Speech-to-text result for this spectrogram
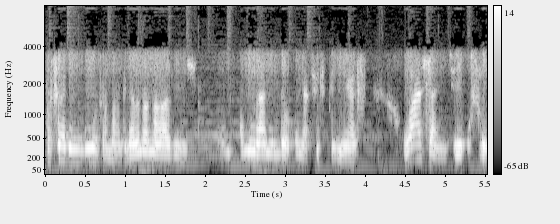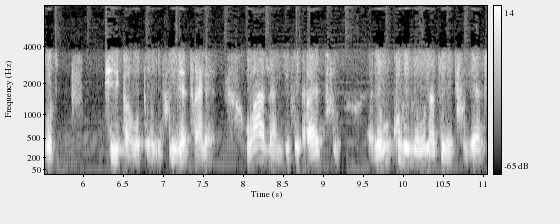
kusale ngibuza manje nabantwana ababili. Omncane lo una-15 years. Wadla nje ufuna ukukhipha ukuthi ufuna ukuyethalela. Wadla nje right through. nomkhulu lo una-22 years.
